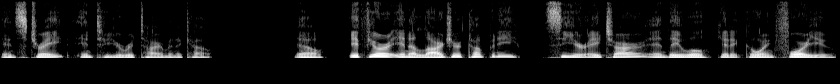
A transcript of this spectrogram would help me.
and straight into your retirement account. Now, if you're in a larger company, see your HR and they will get it going for you.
